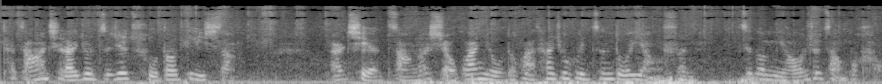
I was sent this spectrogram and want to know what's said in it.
它长起来就直接杵到地上，而且长了小瓜扭的话，它就会争夺养分，这个苗就长不好。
